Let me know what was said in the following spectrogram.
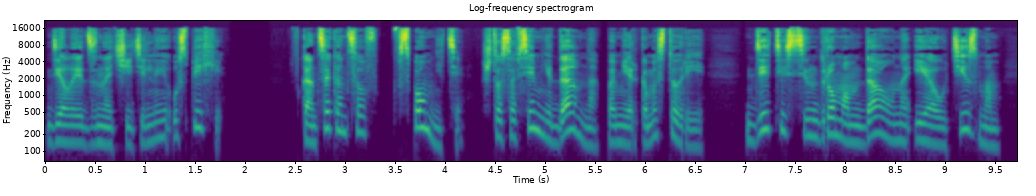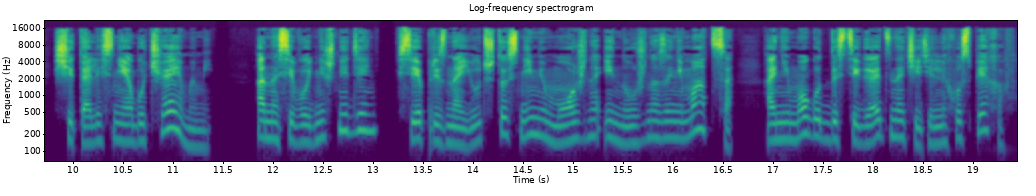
делает значительные успехи. В конце концов, вспомните, что совсем недавно, по меркам истории, дети с синдромом Дауна и аутизмом считались необучаемыми, а на сегодняшний день все признают, что с ними можно и нужно заниматься, они могут достигать значительных успехов.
